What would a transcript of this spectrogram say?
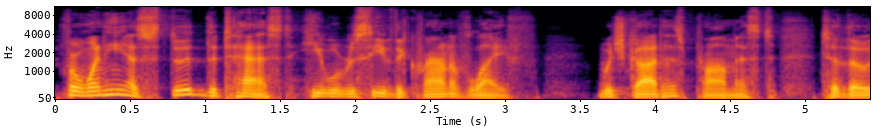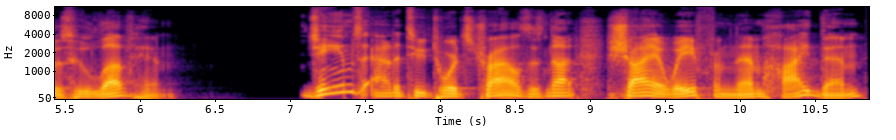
For when he has stood the test, he will receive the crown of life, which God has promised to those who love him. James' attitude towards trials is not shy away from them, hide them.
